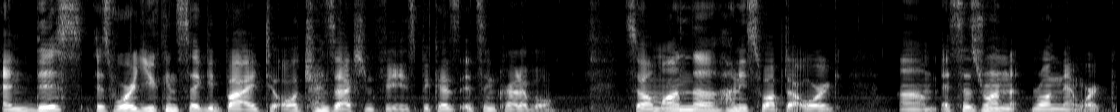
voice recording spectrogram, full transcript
and this is where you can say goodbye to all transaction fees because it's incredible. So I'm on the HoneySwap.org. Um, it says wrong wrong network,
